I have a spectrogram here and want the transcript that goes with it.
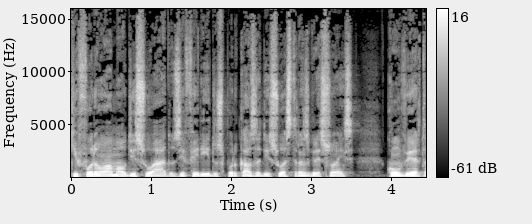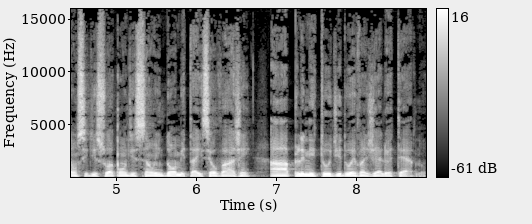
que foram amaldiçoados e feridos por causa de suas transgressões, convertam-se de sua condição indômita e selvagem à plenitude do Evangelho eterno.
